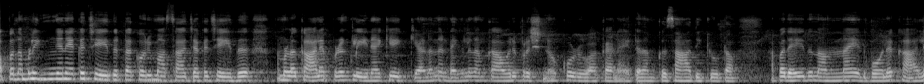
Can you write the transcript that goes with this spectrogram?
അപ്പോൾ നമ്മൾ ഇങ്ങനെയൊക്കെ ചെയ്തിട്ടൊക്കെ ഒരു മസാജൊക്കെ ചെയ്ത് നമ്മൾ കാലം എപ്പോഴും ക്ലീനാക്കി വെക്കുകയാണെന്നുണ്ടെങ്കിൽ നമുക്ക് ആ ഒരു പ്രശ്നമൊക്കെ ഒഴിവാക്കാനായിട്ട് നമുക്ക് സാധിക്കും കേട്ടോ അപ്പോൾ അതായത് നന്നായി ഇതുപോലെ കാൽ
